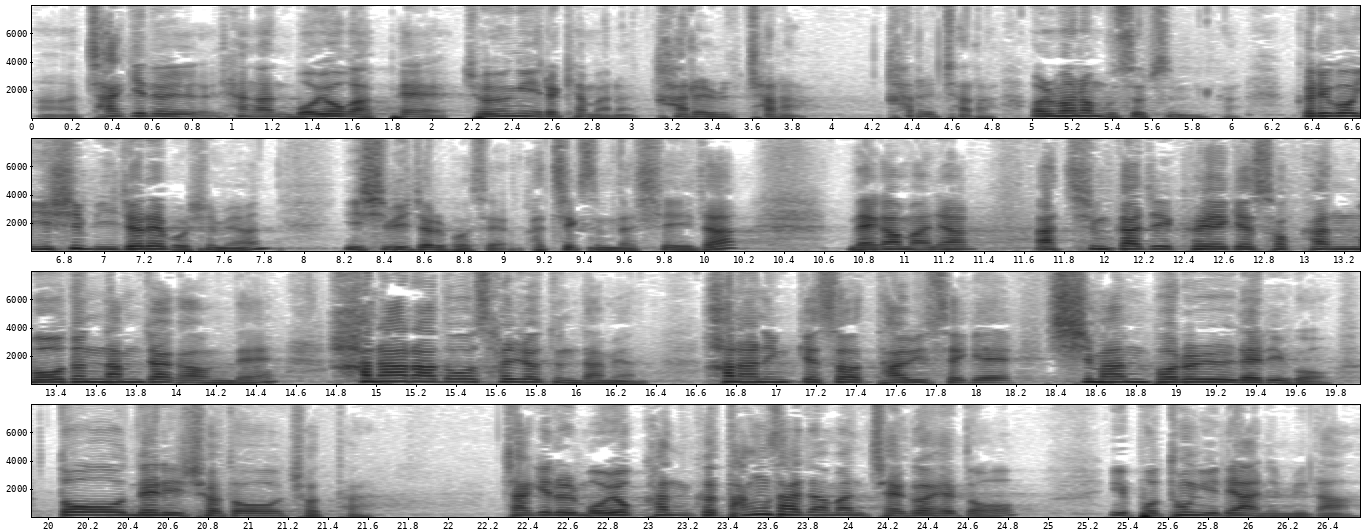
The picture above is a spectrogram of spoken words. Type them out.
아, 자기를 향한 모욕 앞에 조용히 이렇게 말한 칼을 차라. 칼을 차라. 얼마나 무섭습니까? 그리고 22절에 보시면 22절 보세요. 같이 읽습니다. 시작. 내가 만약 아침까지 그에게 속한 모든 남자 가운데 하나라도 살려둔다면 하나님께서 다윗에게 심한 벌을 내리고 또 내리셔도 좋다. 자기를 모욕한 그 당사자만 제거해도 이 보통 일이 아닙니다.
